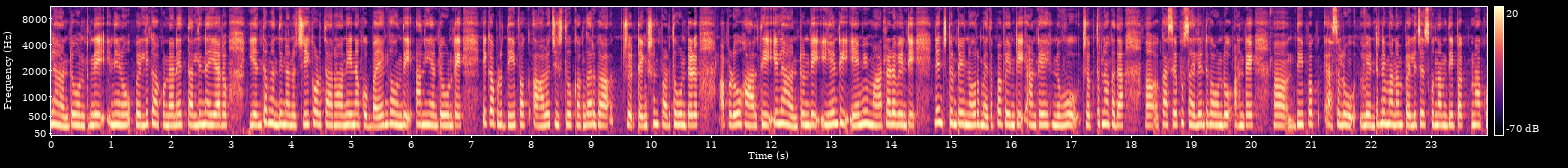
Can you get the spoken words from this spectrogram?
ఇలా అంటూ ఉంటుంది నేను పెళ్ళి కాకుండానే తల్లినయ్యాను. ఎంతమంది నన్ను చీకొడతారో అని నాకు భయంగా ఉంది అని అంటూ ఉంటే ఇక అప్పుడు దీపక్ ఆలోచిస్తూ కంగారుగా టెన్షన్ పడుతూ ఉంటాడు. అప్పుడు హారతి ఇలా అంటుంది. ఏంటి? ఏమీ మాట్లాడవేంటి? నేను చెప్తుంటే నోరు మెదపవేంటి? అంటే నువ్వు చెప్తున్నావు కదా కాసేపు సైలెంట్గా ఉండు. అంటే దీపక్ అసలు వెంటనే మనం పెళ్ళి చేసుకుందాం దీపక్. నాకు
